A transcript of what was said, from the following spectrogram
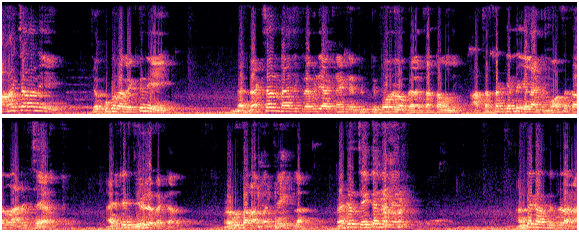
మహత్యాలని చెప్పుకున్న వ్యక్తిని drugs and magic remedy act nineteen fifty ఫోర్లో ఒక చట్టం ఉంది. ఆ చట్టం కింద ఇలాంటి మోసకారులను అరెస్ట్ చేయాలి. అరెస్ట్ చేసి జైల్లో పెట్టాలి. ప్రభుత్వాలు ఆ పని చేయట్లా ప్రజలు చైతన్యం లేదు అంతేకాదు మిత్రులారా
